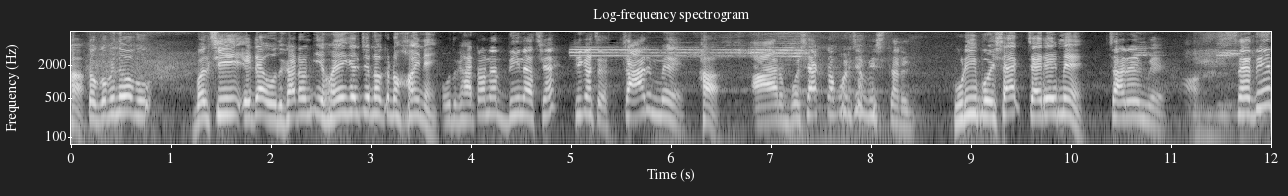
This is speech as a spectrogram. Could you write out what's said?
হ্যাঁ। তো গোবিন্দ বাবু বলছি এটা উদ্ঘাটন কি হয়ে গেছে না কোনো হয় নাই? উদ্ঘাটনের দিন আছে ঠিক আছে? চার মে। হ্যাঁ। আর বৈশাখটা পড়ছে বিশ তারিখ। কুড়ি বৈশাখ চারই মে। চারই মে। সেদিন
